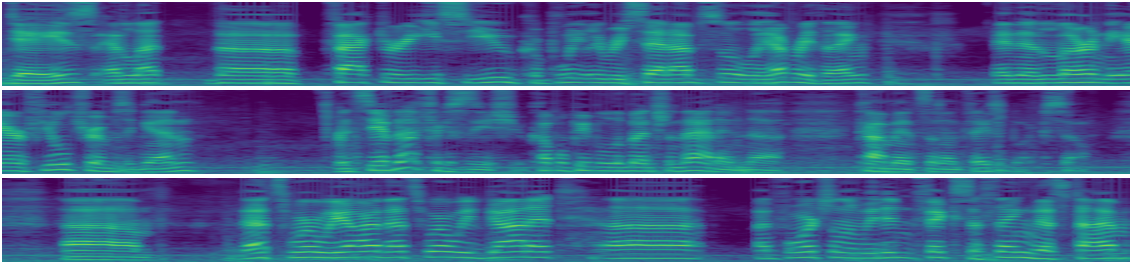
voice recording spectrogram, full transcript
days and let the factory ECU completely reset absolutely everything, and then learn the air fuel trims again? And see if that fixes the issue. A couple people have mentioned that in uh, comments and on Facebook. So um, that's where we are. That's where we've got it. Uh, unfortunately, we didn't fix a thing this time,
